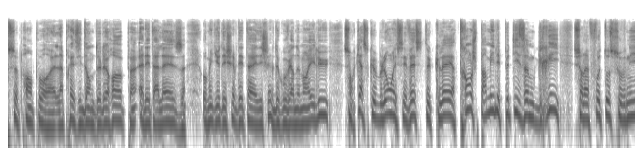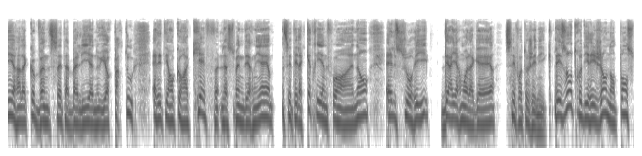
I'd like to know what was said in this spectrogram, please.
se prend pour euh, la présidente de l'Europe. Elle est à l'aise au milieu des chefs d'État et des chefs de gouvernement élus. Son casque blond et ses vestes claires tranchent parmi les petits hommes gris sur la photo souvenir à la COP27 à Bali, à New York partout. Elle était encore à Kiev la semaine dernière. C'était la quatrième fois en un an. Elle sourit. Derrière moi la guerre, c'est photogénique. Les autres dirigeants n'en pensent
